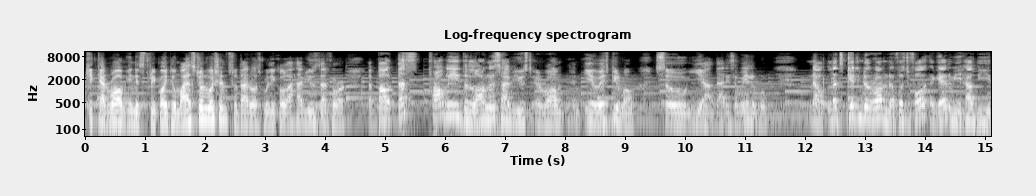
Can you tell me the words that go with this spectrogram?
KitKat ROM in its 3.2 milestone version so that was really cool. I have used that for about that's probably the longest I've used a ROM an AOSP ROM. So yeah that is available. Now let's get into the ROM. Now first of all again we have the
